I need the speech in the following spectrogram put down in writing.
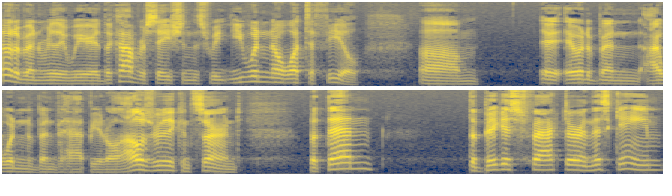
it would have been really weird. The conversation this week, you wouldn't know what to feel. Um, it, it would have been I wouldn't have been happy at all. I was really concerned, but then the biggest factor in this game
